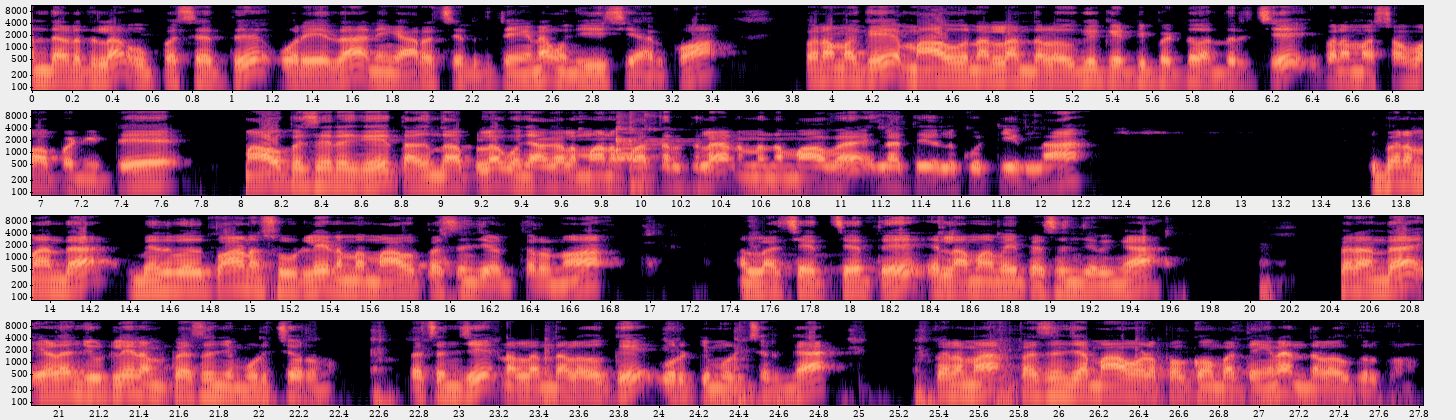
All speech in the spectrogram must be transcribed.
அந்த இடத்துல உப்பை சேர்த்து ஒரே இதாக நீங்கள் அரைச்சி எடுத்துட்டிங்கன்னா கொஞ்சம் ஈஸியாக இருக்கும். இப்போ நமக்கு மாவு நல்லா அந்தளவுக்கு கெட்டிப்பட்டு வந்துருச்சு. இப்போ நம்ம ஸ்டவ் ஆஃப் பண்ணிவிட்டு மாவு பிசைறதுக்கு தகுந்தாப்புல கொஞ்சம் அகலமான பாத்திரத்தில் நம்ம இந்த மாவை எல்லாத்தையும் இதில் கொட்டிடலாம். இப்போ நம்ம அந்த மெது மெதுப்பான சூட்லேயே நம்ம மாவை பிசைஞ்சு எடுத்துடணும். நல்லா சேர்த்து சேர்த்து எல்லா மாவையும் பிசைஞ்சிருங்க. இப்போ அந்த இளஞ்சூட்லேயே நம்ம பிசைஞ்சு முடிச்சிடணும். பிசைஞ்சு நல்லா அந்த அளவுக்கு உருட்டி முடிச்சிருங்க. இப்போ நம்ம பிசைஞ்ச மாவோட பக்கம் பார்த்தீங்கன்னா இந்த அளவுக்கு இருக்கணும்.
